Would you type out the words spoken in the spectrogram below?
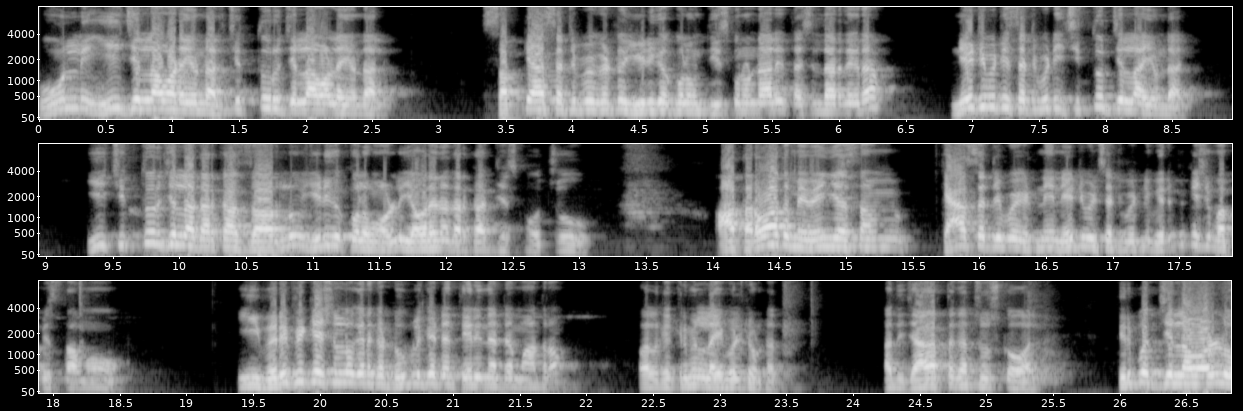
ఓన్లీ ఈ జిల్లా వాడు అయి ఉండాలి. చిత్తూరు జిల్లా వాళ్ళు అయి ఉండాలి. సబ్ క్యాస్ట్ సర్టిఫికేట్ ఈడిగ కులం తీసుకుని ఉండాలి తహసీల్దార్ దగ్గర. నేటివిటీ సర్టిఫికేట్ ఈ చిత్తూరు జిల్లా అయి ఉండాలి. ఈ చిత్తూరు జిల్లా దరఖాస్తుదారులు ఈడిగ కులం వాళ్ళు ఎవరైనా దరఖాస్తు చేసుకోవచ్చు. ఆ తర్వాత మేము ఏం చేస్తాం? క్యాస్ట్ సర్టిఫికేట్ని నేటివిటీ సర్టిఫికేట్ని వెరిఫికేషన్ పంపిస్తాము. ఈ వెరిఫికేషన్లో కనుక డూప్లికేట్ అని తేలిందంటే మాత్రం వాళ్ళకి క్రిమినల్ లైబిలిటీ ఉంటుంది. అది జాగ్రత్తగా చూసుకోవాలి. తిరుపతి జిల్లా వాళ్ళు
